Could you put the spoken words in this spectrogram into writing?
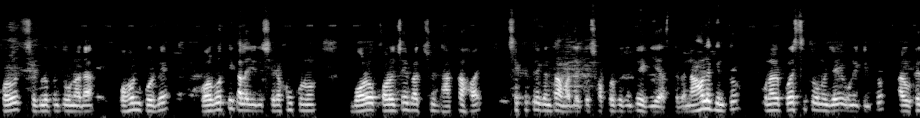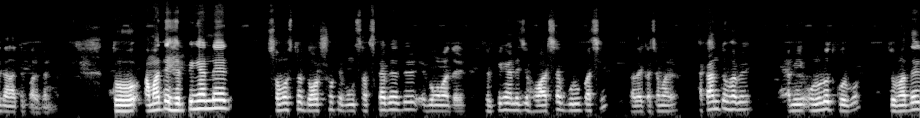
খরচ, সেগুলো কিন্তু ওনারা বহন করবে। পরবর্তীকালে যদি সেরকম কোনো বড় খরচের বা কিছু ধাক্কা হয়, সেক্ষেত্রে কিন্তু আমাদেরকে সকলকে কিন্তু এগিয়ে আসতে হবে। না হলে কিন্তু ওনার পরিস্থিতি অনুযায়ী উনি কিন্তু আর উঠে দাঁড়াতে পারবেন না। তো আমাদের হেল্পিং হ্যান্ডের সমস্ত দর্শক এবং সাবস্ক্রাইবারদের এবং আমাদের হেল্পিং হ্যান্ডের যে হোয়াটসঅ্যাপ গ্রুপ আছে, তাদের কাছে আমার একান্তভাবে আমি অনুরোধ করব যে ওনাদের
